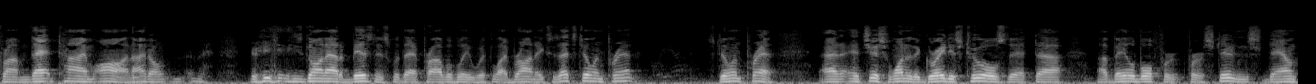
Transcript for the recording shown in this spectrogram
from that time on. I don't. He's gone out of business with that probably with Libronix. Is that still in print? Still in print, and it's just one of the greatest tools that uh, available for, for students down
